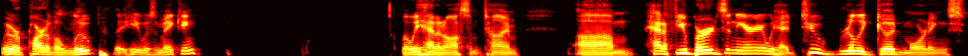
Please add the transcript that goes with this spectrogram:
We were part of a loop that he was making. But we had an awesome time. Um, had a few birds in the area. We had two really good mornings.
